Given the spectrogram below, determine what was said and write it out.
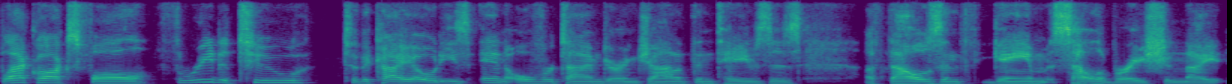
Blackhawks fall three to two to the Coyotes in overtime during Jonathan Toews's a thousandth game celebration night.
